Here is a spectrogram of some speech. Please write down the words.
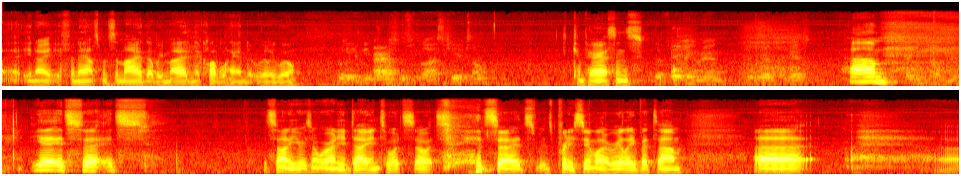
uh, you know, if announcements are made, they'll be made, and the club will handle it really well. Comparisons with last year, Tom? Comparisons, The feeling around the group, I guess. Um, yeah, it's uh, it's it's only it's, we're only a day into it, so it's it's uh, it's it's pretty similar, really. But um, uh, uh,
